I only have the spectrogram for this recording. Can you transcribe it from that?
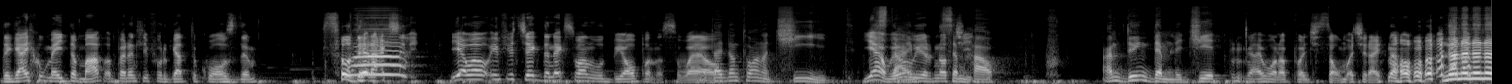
the guy who made the map apparently forgot to close them. So they're actually... Yeah, well, if you check, the next one would be open as well. But I don't wanna cheat. Yeah, well, we're not somehow. I'm doing them legit. I wanna punch so much right now. no, no, no, no,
